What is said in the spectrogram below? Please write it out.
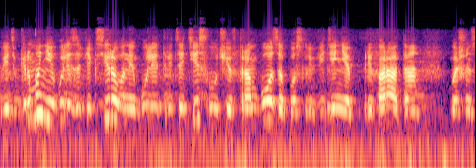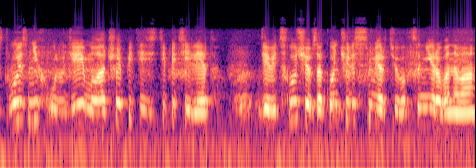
Ведь в Германии были зафиксированы более 30 случаев тромбоза после введения препарата. Большинство из них у людей младше 55 лет. Девять случаев закончились смертью вакцинированного.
